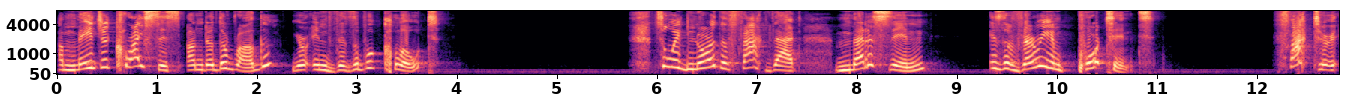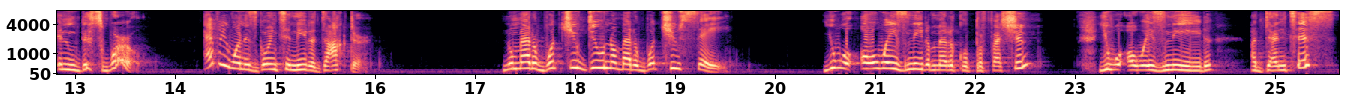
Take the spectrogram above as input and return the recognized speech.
a major crisis under the rug, your invisible cloak, to ignore the fact that medicine is a very important factor in this world. Everyone is going to need a doctor. No matter what you do, no matter what you say, you will always need a medical profession. You will always need a dentist.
